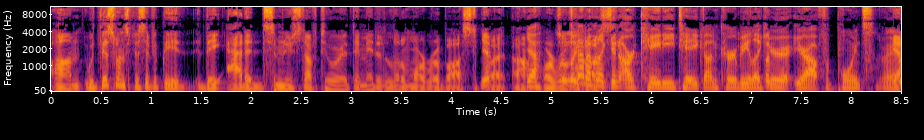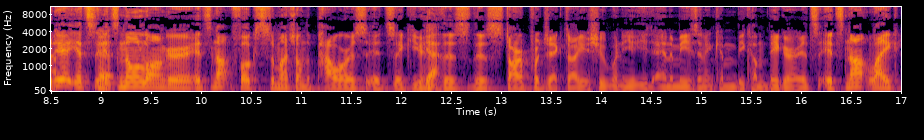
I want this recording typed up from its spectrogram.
Um, with this one specifically, they added some new stuff to it. They made it a little more robust, but um, Yeah, or so it's kind of like an arcadey take on Kirby. Like you're you're out for points, right? But yeah, it's it's no longer it's not focused so much on the powers. It's like you have Yeah. this this star projectile you shoot when you eat enemies, and it can become bigger. It's it's not like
